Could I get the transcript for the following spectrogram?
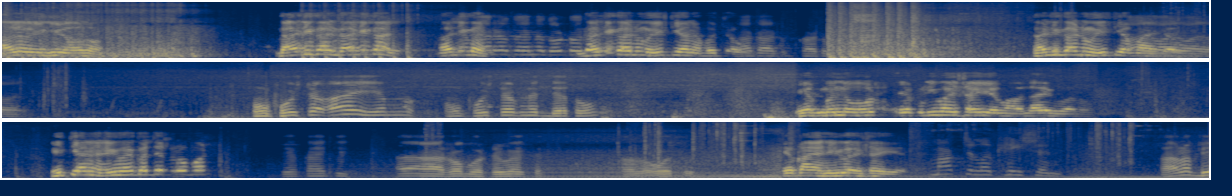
હાલો એ ગયો હાલો. ગાડી કાઢ ગાડી કાઢ ગાડી કાઢ. તો તો ગાડી કાઢ હું હિતિયાને બચાવું. હા. ગાડી કાઢ હું હિતિયા પાસે જાઉં. હું ફૂસ્ટેપ અય એમ હું ફૂસ્ટેપ નથી દેતો. એક બંદો એક રિવાઇઝ આવી એમાં લાઈવ વાળો. હિતિયાને રિવાઇવ કરી દે રોબોટ એ કાંઈક આ રોબોટ રિવાય કર. હાલો ઓછું. રિવાઈ થઈ છે. Marked a હાલો બે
